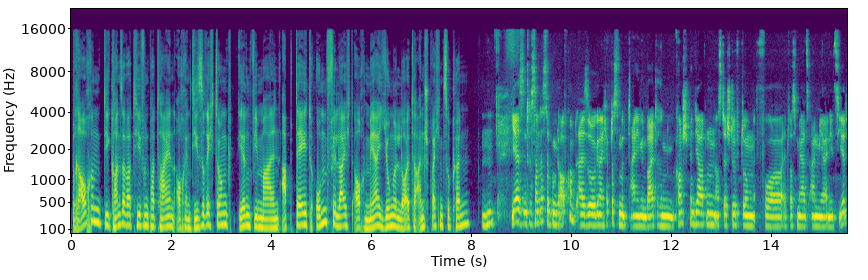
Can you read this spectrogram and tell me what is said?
Brauchen die konservativen Parteien auch in diese Richtung irgendwie mal ein Update, um vielleicht auch mehr junge Leute ansprechen zu können? Mhm. Ja, es ist interessant, dass der Punkt aufkommt. Also genau, ich habe das mit einigen weiteren Konstipendiaten aus der Stiftung vor etwas mehr als einem Jahr initiiert.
